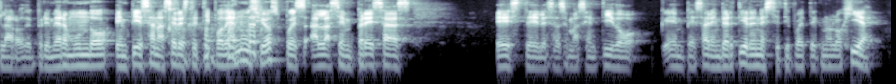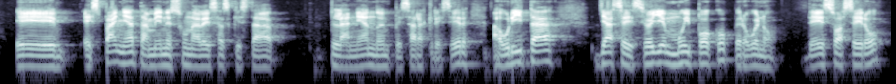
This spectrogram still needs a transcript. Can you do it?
claro, de primer mundo empiezan a hacer este tipo de anuncios, pues a las empresas este, les hace más sentido empezar a invertir en este tipo de tecnología. Eh, España también es una de esas que está planeando empezar a crecer. Ahorita ya se, se oye muy poco, pero bueno, de eso a cero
